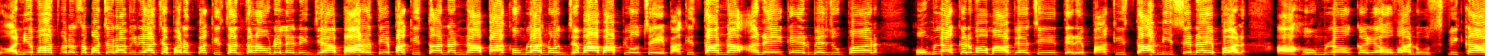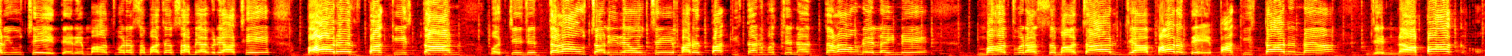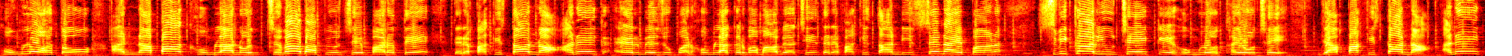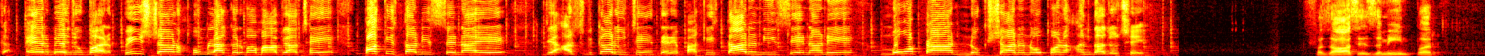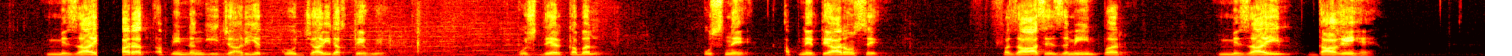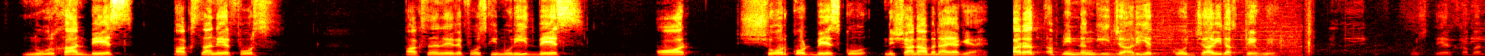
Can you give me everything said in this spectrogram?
તો અન્ય મહત્વના સમાચાર આવી રહ્યા છે. ભારત પાકિસ્તાન તણાવને લઈને જ્યાં ભારતે પાકિસ્તાનના નાપાક હુમલાનો જવાબ આપ્યો છે. પાકિસ્તાનના અનેક એરબેઝ ઉપર હુમલા કરવામાં આવ્યા છે. ત્યારે પાકિસ્તાનની સેનાએ પણ આ હુમલો કર્યા હોવાનું સ્વીકાર્યું છે. ત્યારે મહત્વના સમાચાર સામે આવી રહ્યા છે. ભારત પાકિસ્તાન વચ્ચે જે તણાવ ચાલી રહ્યો છે, ભારત પાકિસ્તાન વચ્ચેના તણાવને લઈને મહત્વના સમાચાર, જ્યાં ભારતે પાકિસ્તાનના જે નાપાક હુમલો હતો. આ નાપાક હુમલાનો જવાબ આપ્યો છે ભારતે. ત્યારે પાકિસ્તાનના અનેક એરબેઝ ઉપર હુમલા કરવામાં આવ્યા છે. ત્યારે પાકિસ્તાનની સેનાએ પણ સ્વીકાર્યું છે કે હુમલો થયો છે. જ્યાં પાકિસ્તાનના અનેક એરબેઝ ઉપર ભીષણ હુમલા કરવામાં આવ્યા છે. પાકિસ્તાની સેનાએ જે આ સ્વીકાર્યું છે, ત્યારે પાકિસ્તાનની સેનાને મોટા નુકસાનનો પણ અંદાજો છે. مزائی بھارت اپنی ننگی جہریت کو جاری رکھتے ہوئے، کچھ دیر قبل اس نے اپنے تیاروں سے فضا سے زمین پر میزائل داغے ہیں۔ نور خان بیس، پاکستان ایئر فورس، پاکستان ایئر فورس کی مرید بیس اور شور کوٹ بیس کو نشانہ بنایا گیا ہے۔ بھارت اپنی ننگی جہریت کو جاری رکھتے ہوئے، کچھ دیر قبل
